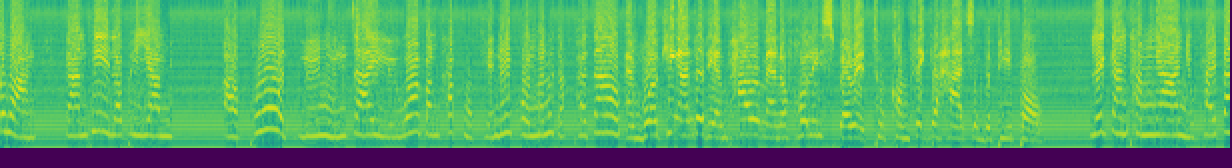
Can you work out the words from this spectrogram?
ระหว่างการที่เราพยายามอ่า พูดหรือหนุนใจหรือว่าบังคับผูกเข็นให้คนมารู้จักพระเจ้า and working under the empowerment of Holy Spirit to convict the hearts of the people. และการทำงานอยู่ภายใต้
